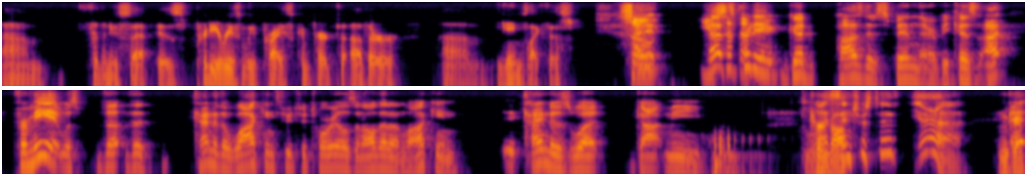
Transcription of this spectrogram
um, for the new set is pretty reasonably priced compared to other um, games like this. So I did- you That's that pretty good positive spin there because I for me it was the the kind of the walking through tutorials and all that unlocking. It kind of is what got me Turned less off? interested. Yeah. Okay, Eh,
